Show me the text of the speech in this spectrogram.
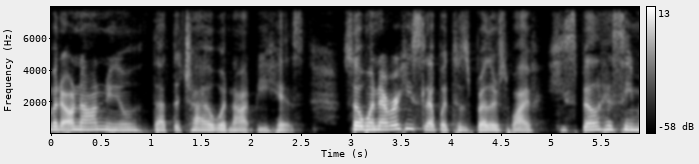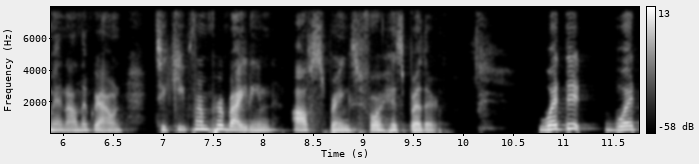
But Onan knew that the child would not be his. So whenever he slept with his brother's wife, he spilled his semen on the ground to keep from providing offsprings for his brother. What did what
